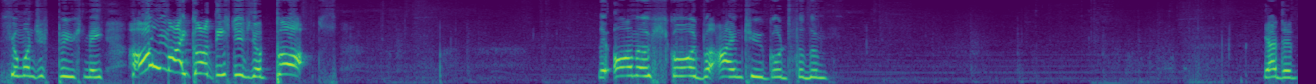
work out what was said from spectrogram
Someone just boosted me. Oh my god, these dudes are bots. They almost scored, but I'm too good for them. Yeah, I did.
